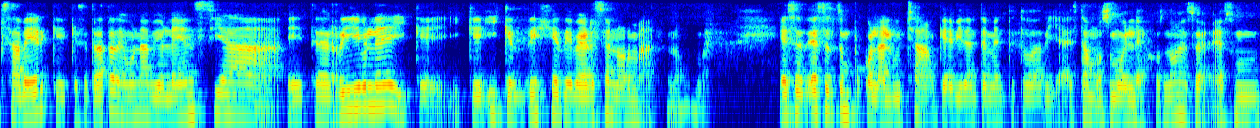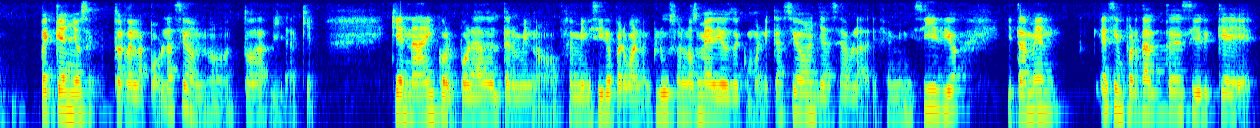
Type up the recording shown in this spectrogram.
saber que, que, se trata de una violencia eh, terrible y que, y, que, y que, deje de verse normal, ¿no? Esa es un poco la lucha, aunque evidentemente todavía estamos muy lejos, ¿no? Es, es un pequeño sector de la población, ¿no? Todavía quien, quien ha incorporado el término feminicidio, pero bueno, incluso en los medios de comunicación ya se habla de feminicidio y también es importante decir que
